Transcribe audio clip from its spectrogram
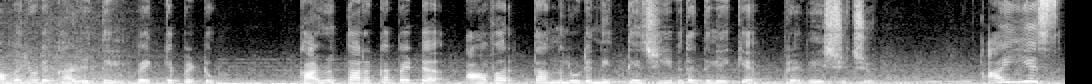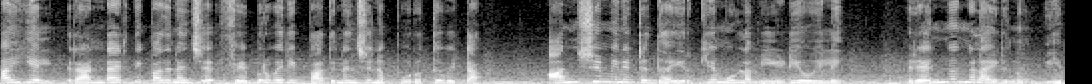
അവരുടെ കഴുത്തിൽ വെക്കപ്പെട്ടു. കഴുത്തറക്കപ്പെട്ട് അവർ തങ്ങളുടെ നിത്യജീവിതത്തിലേക്ക് പ്രവേശിച്ചു. ഐ എസ് ഐ എൽ രണ്ടായിരത്തി പതിനഞ്ച് ഫെബ്രുവരി പതിനഞ്ചിന് പുറത്തുവിട്ട അഞ്ച് മിനിറ്റ് ദൈർഘ്യമുള്ള വീഡിയോയിലെ രംഗങ്ങളായിരുന്നു ഇവ.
